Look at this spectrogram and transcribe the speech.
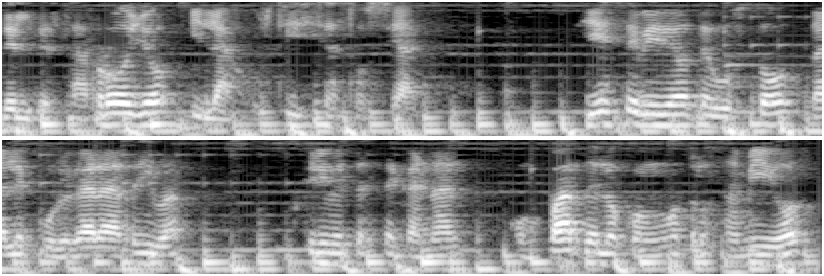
del desarrollo y la justicia social. Si este video te gustó, dale pulgar arriba, suscríbete a este canal, compártelo con otros amigos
